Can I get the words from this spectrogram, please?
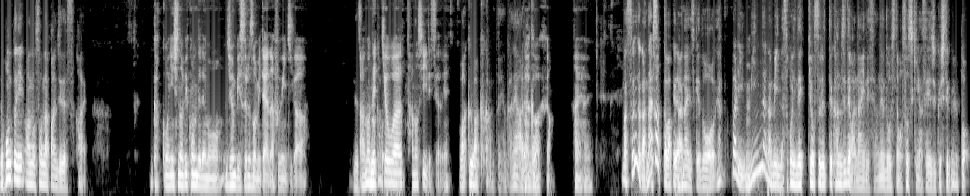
で本当に、あの、そんな感じです。はい。学校に忍び込んででも準備するぞみたいな雰囲気が、あの熱狂は楽しいですよね。ワクワク感というかね、あれワクワク感。はいはい。まあそういうのがなかったわけではないんですけど、やっぱりみんながみんなそこに熱狂するって感じではないんですよね。どうしても組織が成熟してくると。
